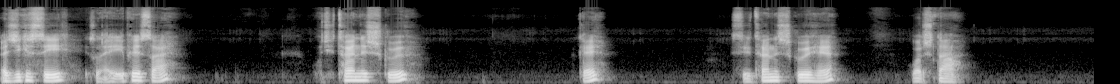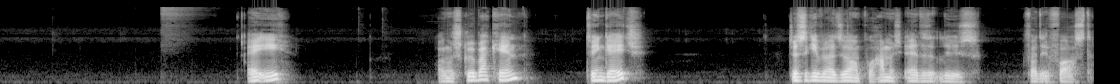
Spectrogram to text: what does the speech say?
as you can see, it's on 80 psi. Once you turn this screw, okay, so you turn this screw here, watch now. 80, I'm going to screw back in to engage. Just to give you an example, how much air does it lose if I do it fast?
